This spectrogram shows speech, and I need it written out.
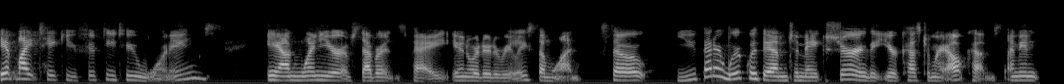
it might take you 52 warnings and one year of severance pay in order to release someone. So you better work with them to make sure that your customer outcomes. I mean,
